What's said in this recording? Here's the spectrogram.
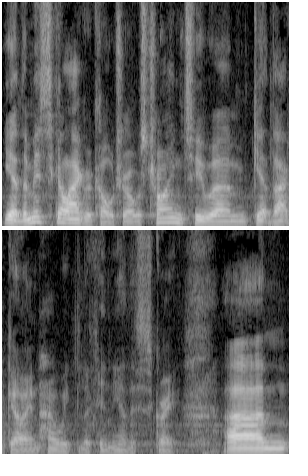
Yeah, the mystical agriculture. I was trying to um, get that going. How are we looking? Yeah, this is great. Um,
